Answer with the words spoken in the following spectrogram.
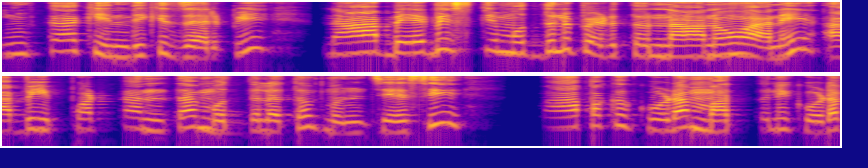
ఇంకా కిందికి జరిపి నా బేబీస్కి ముద్దులు పెడుతున్నాను అని అభి పొట్టంతా ముద్దులతో ముంచేసి పాపకు కూడా మత్తుని కూడా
